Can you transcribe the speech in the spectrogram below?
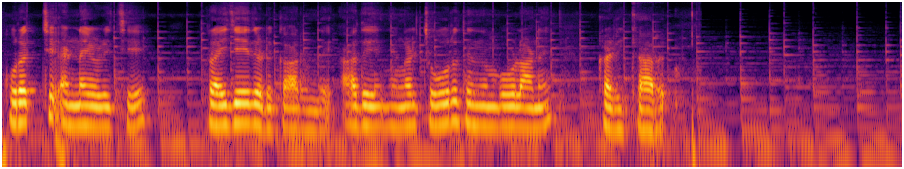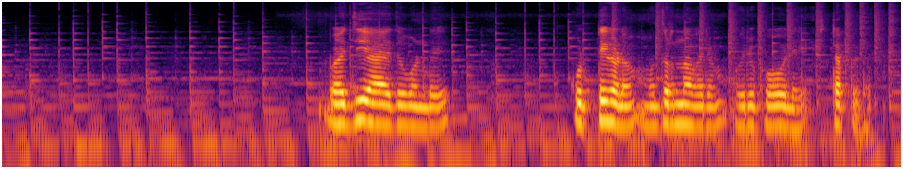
കുറച്ച് എണ്ണയൊഴിച്ച് ഫ്രൈ ചെയ്തെടുക്കാറുണ്ട്. അത് ഞങ്ങൾ ചോറ് തിന്നുമ്പോഴാണ് കഴിക്കാറ്. ബജി ആയതുകൊണ്ട് കുട്ടികളും മുതിർന്നവരും ഒരുപോലെ ഇഷ്ടപ്പെടും.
